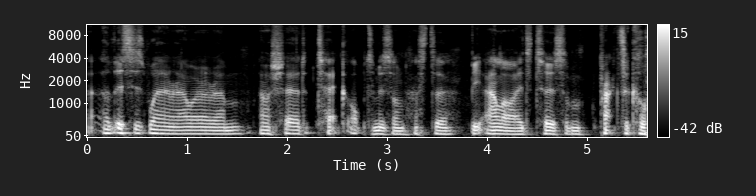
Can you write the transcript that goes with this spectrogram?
Uh, this is where our um, our shared tech optimism has to be allied to some practical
